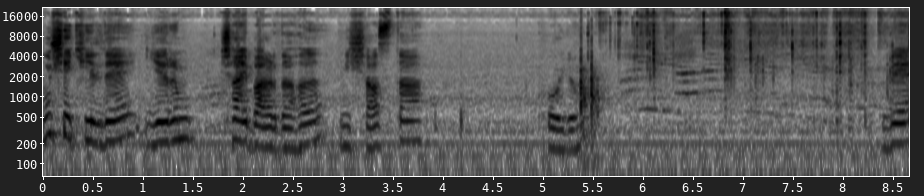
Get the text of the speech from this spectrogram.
Bu şekilde yarım çay bardağı nişasta koydum. Ve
